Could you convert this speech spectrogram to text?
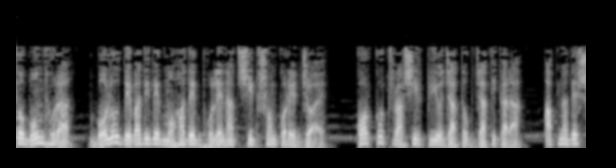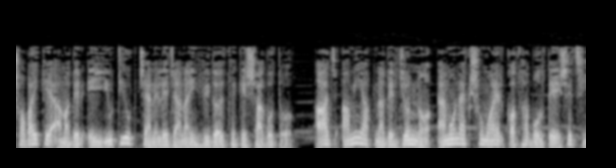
তো বন্ধুরা, বলো দেবাদিদেব মহাদেব ভোলেনাথ শিবশঙ্করের জয়। কর্কট রাশির প্রিয় জাতক জাতিকারা, আপনাদের সবাইকে আমাদের এই ইউটিউব চ্যানেলে জানাই হৃদয় থেকে স্বাগত। আজ আমি আপনাদের জন্য এমন এক সময়ের কথা বলতে এসেছি,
